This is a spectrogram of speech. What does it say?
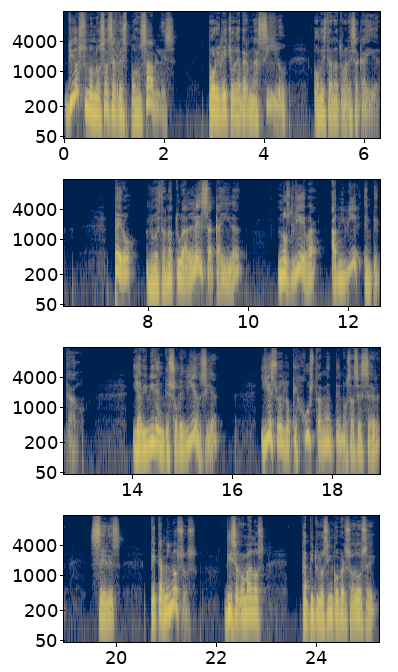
Dios no nos hace responsables por el hecho de haber nacido con esta naturaleza caída. Pero nuestra naturaleza caída nos lleva a vivir en pecado y a vivir en desobediencia, y eso es lo que justamente nos hace ser seres pecaminosos. Dice Romanos capítulo 5, verso 12,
